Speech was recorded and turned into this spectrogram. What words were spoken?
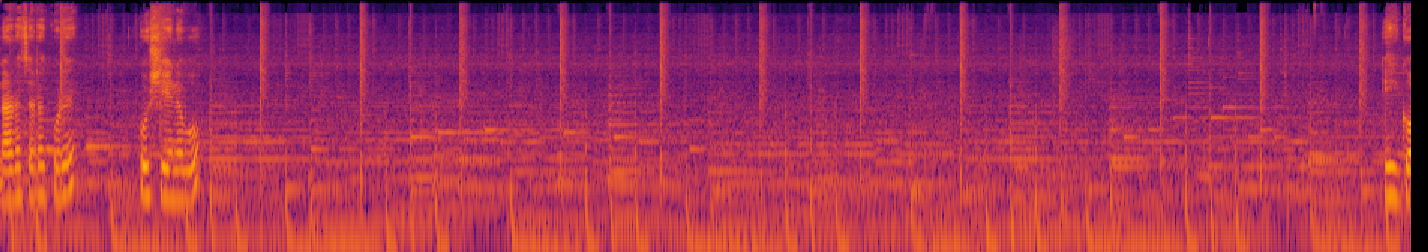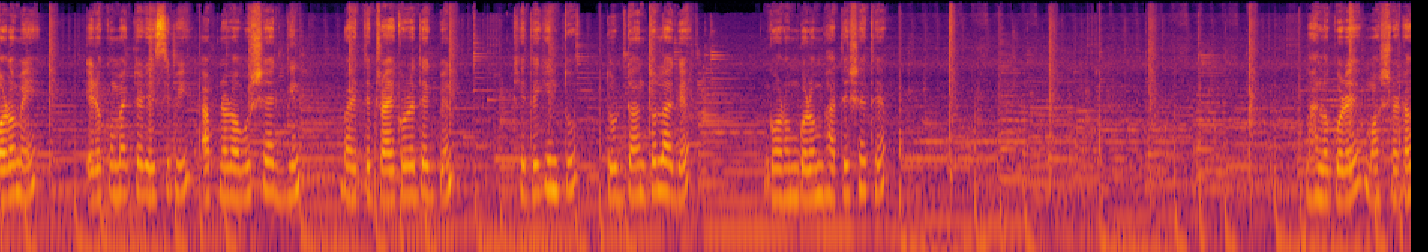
নাড়াচাড়া করে কষিয়ে নেব। এই গরমে এরকম একটা রেসিপি আপনারা অবশ্যই একদিন বাড়িতে ট্রাই করে দেখবেন। খেতে কিন্তু দুর্দান্ত লাগে গরম গরম ভাতের সাথে। ভালো করে মশলাটা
